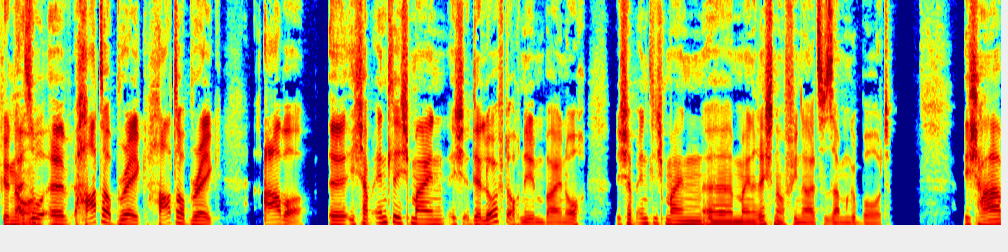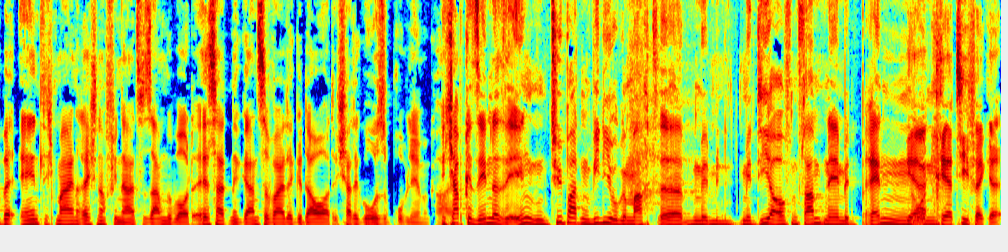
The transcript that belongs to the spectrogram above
Genau. Also äh, harter Break, harter Break. Aber äh, ich habe endlich mein, ich, der läuft auch nebenbei noch. Ich habe endlich meinen äh, mein Rechner final zusammengebaut. Ich habe endlich meinen Rechner final zusammengebaut. Es hat eine ganze Weile gedauert. Ich hatte große Probleme. Karl. ich habe gesehen, dass irgendein Typ hat ein Video gemacht äh, mit, mit, mit dir auf dem Thumbnail mit Brennen ja, und Kreativecke.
